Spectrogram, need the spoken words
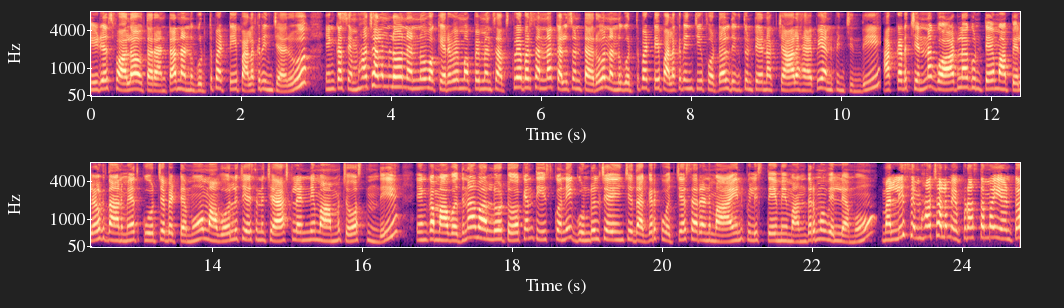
వీడియో వీడియోస్ ఫాలో అవుతారంట. నన్ను గుర్తుపట్టి పలకరించారు. ఇంకా సింహాచలంలో నన్ను ఒక ఇరవై ముప్పై మంది సబ్స్క్రైబర్స్ అన్నా కలిసి ఉంటారు. నన్ను గుర్తుపట్టి పలకరించి ఫోటోలు దిగుతుంటే నాకు చాలా హ్యాపీ అనిపించింది. అక్కడ చిన్న గోడలాగుంటే మా పిల్లలకు దాని మీద కూర్చోబెట్టాము. మా వాళ్ళు చేసిన చేష్టలన్నీ మా అమ్మ చూస్తుంది. ఇంకా మా వదిన వాళ్ళు టోకెన్ తీసుకొని గుండులు చేయించి దగ్గరకు వచ్చేసారని మా ఆయన పిలిస్తే మేము అందరము వెళ్ళాము. మళ్ళీ సింహాచలం ఎప్పుడు వస్తామో ఏంటో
